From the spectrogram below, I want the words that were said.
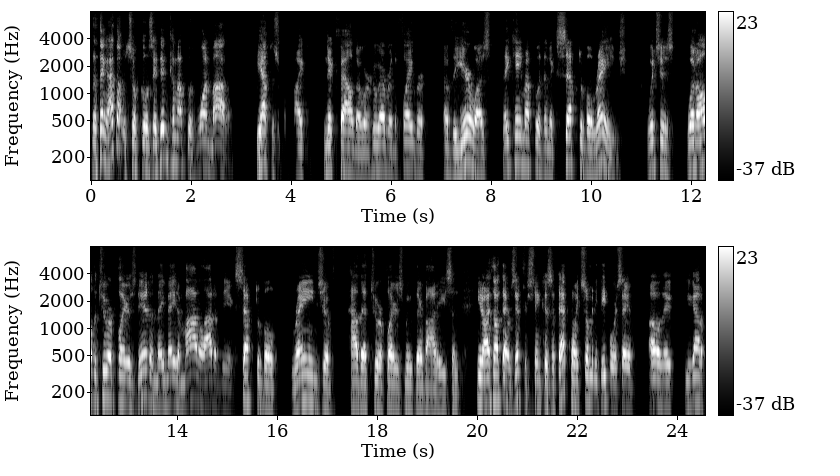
the thing I thought was so cool is they didn't come up with one model you have to like Nick Faldo or whoever the flavor of the year was. They came up with an acceptable range, which is what all the tour players did, and they made a model out of the acceptable range of how that tour players move their bodies. And you know, I thought that was interesting because at that point, so many people were saying, "Oh, they you got to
